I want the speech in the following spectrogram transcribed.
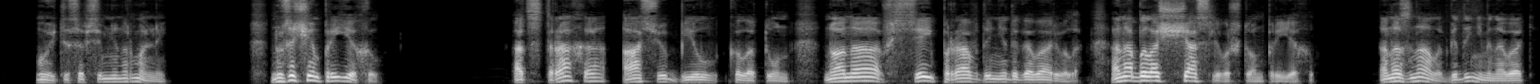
— Ой, ты совсем ненормальный. — Ну зачем приехал? От страха Асю бил колотун, но она всей правды не договаривала. Она была счастлива, что он приехал. Она знала, беды не миновать.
